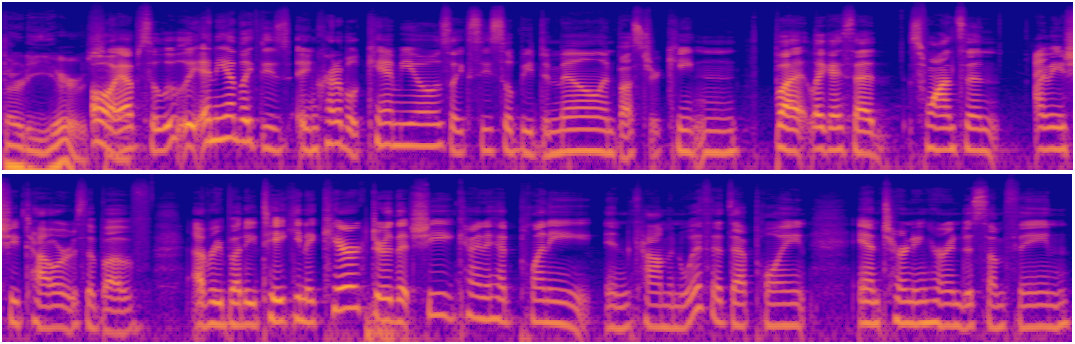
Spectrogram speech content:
30 years. Oh, so- absolutely. And he had like these incredible cameos like Cecil B. DeMille and Buster Keaton. But like I said, Swanson, I mean, she towers above everybody, taking a character that she kind of had plenty in common with at that point and turning her into something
